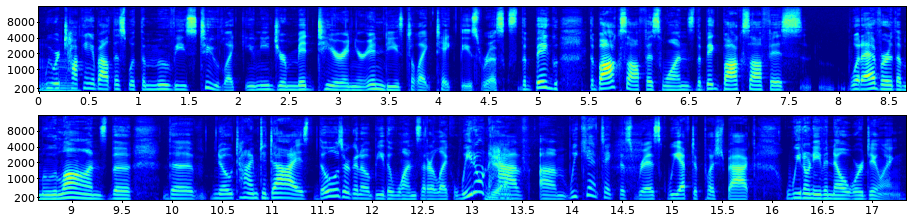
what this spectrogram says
we were mm-hmm. talking about this with the movies too. Like you need your mid tier and your indies to like take these risks. The big the box office ones, the big box office whatever, the Mulans, the the No Time to Dies, those are gonna be the ones that are like, we don't Yeah. have um we can't take this risk. We have to push back. We don't even know what we're doing.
